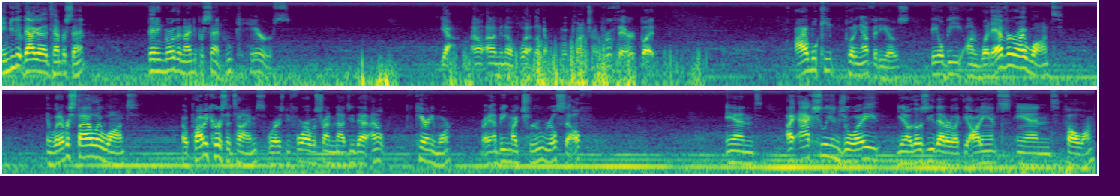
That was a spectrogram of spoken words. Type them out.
and you get value out of 10%, then ignore the 90%. Who cares? Yeah, I don't, I don't even know what, like, what I'm trying to prove there, but I will keep putting out videos they will be on whatever I want, in whatever style I want. I'll probably curse at times, whereas before I was trying to not do that. I don't care anymore, right? I'm being my true, real self. And I actually enjoy, you know, those of you that are like the audience and follow along.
